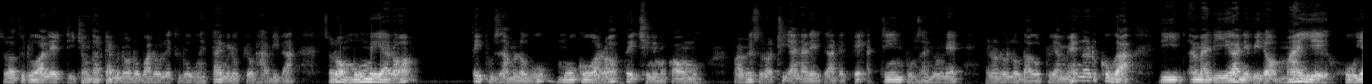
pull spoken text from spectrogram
ဆိုတော့သူတို့ကလည်းဒီချောင်းသားတက်မတော်တော့ဘာလို့လဲသူတို့ဝင်တိုက်မယ်လို့ပြောထားပြီးသားဆိုတော့မိုးမိတ်ကတော့တိတ်ပူစံမလို့ဘူးမိုးကုန်းကတော့တိတ်ချင်းနေမကောင်းဘူး ဘာပဲဆိုတော့ TNL ကတကယ်အတင်းပုံစံမျိုးနဲ့ကျွန်တော်တို့လောက်တာကိုတွေ့ရမယ်နောက်တစ်ခုကဒီ MND ကနေပြီးတော့မိုင်းရေဟိုရ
